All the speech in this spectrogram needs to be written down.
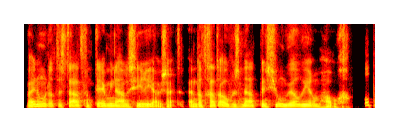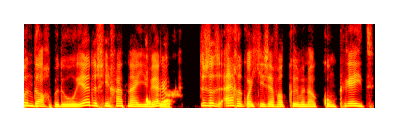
Wij noemen dat de staat van terminale serieusheid. En dat gaat overigens na het pensioen wel weer omhoog. Op een dag bedoel je? Dus je gaat naar je werk. Dus dat is eigenlijk wat je zegt, wat kunnen we nou concreet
